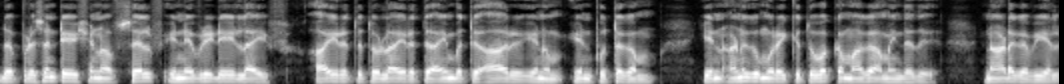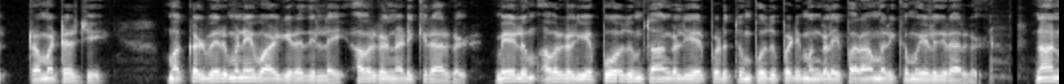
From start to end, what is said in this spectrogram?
The presentation of self in everyday life ஆயிரத்து தொள்ளாயிரத்து ஐம்பத்து ஆறு எனும் என் புத்தகம் என் அணுகுமுறைக்கு துவக்கமாக அமைந்தது. நாடகவியல் ட்ரமட்டர்ஜி மக்கள் வெறுமனே வாழ்கிறதில்லை அவர்கள் நடிக்கிறார்கள். மேலும் அவர்கள் எப்போதும் தாங்கள் ஏற்படுத்தும் பொது படிமங்களை பராமரிக்க முயலுகிறார்கள். நான்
